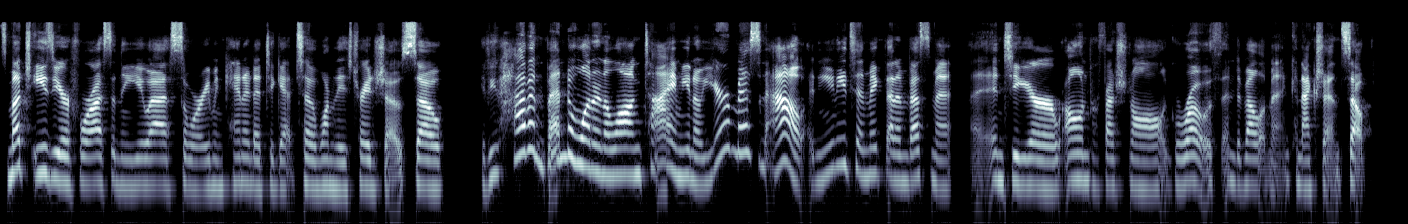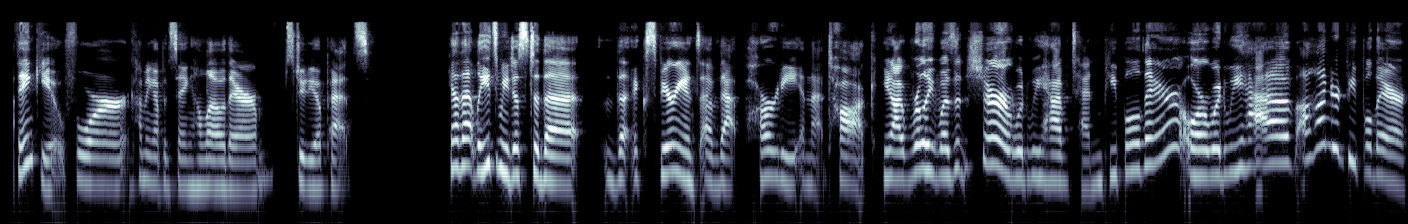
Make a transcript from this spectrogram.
It's much easier for us in the US or even Canada to get to one of these trade shows. So if you haven't been to one in a long time, you know, you're missing out and you need to make that investment uh, into your own professional growth and development and connection. So thank you for coming up and saying hello there, Studio Pets. Yeah, that leads me just to the the experience of that party and that talk. You know, I really wasn't sure would we have 10 people there or would we have 100 people there?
